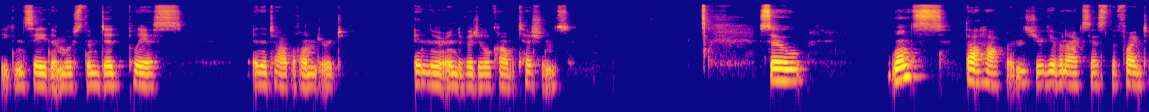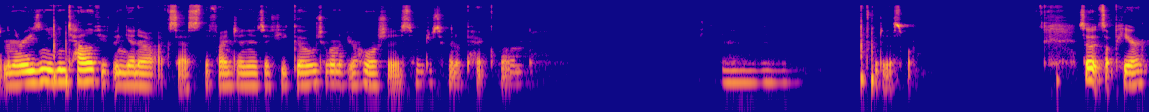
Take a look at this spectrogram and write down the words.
you can see that most of them did place in the top 100 in their individual competitions. So once that happens, you're given access to the fountain. And the reason you can tell if you've been given access to the fountain is if you go to one of your horses. I'm just going to pick one. Um, go to this one. So it's up here.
